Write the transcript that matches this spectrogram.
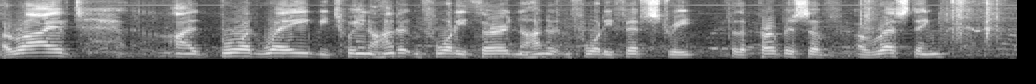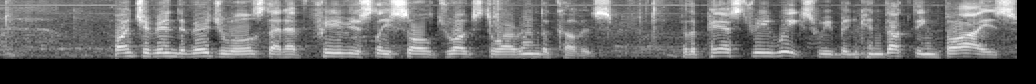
arrived at Broadway between 143rd and 145th Street for the purpose of arresting a bunch of individuals that have previously sold drugs to our undercovers. For the past three weeks, we've been conducting buys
